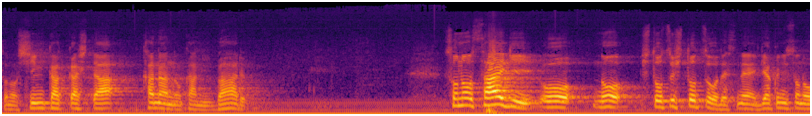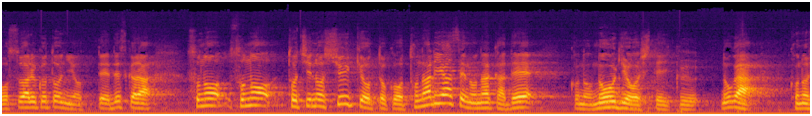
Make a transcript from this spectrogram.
その神格化したカナンの神バール。その祭儀をの一つ一つをですね逆にその教わることによってですからそのその土地の宗教とこう隣り合わせの中でこの農業をしていくのがこの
